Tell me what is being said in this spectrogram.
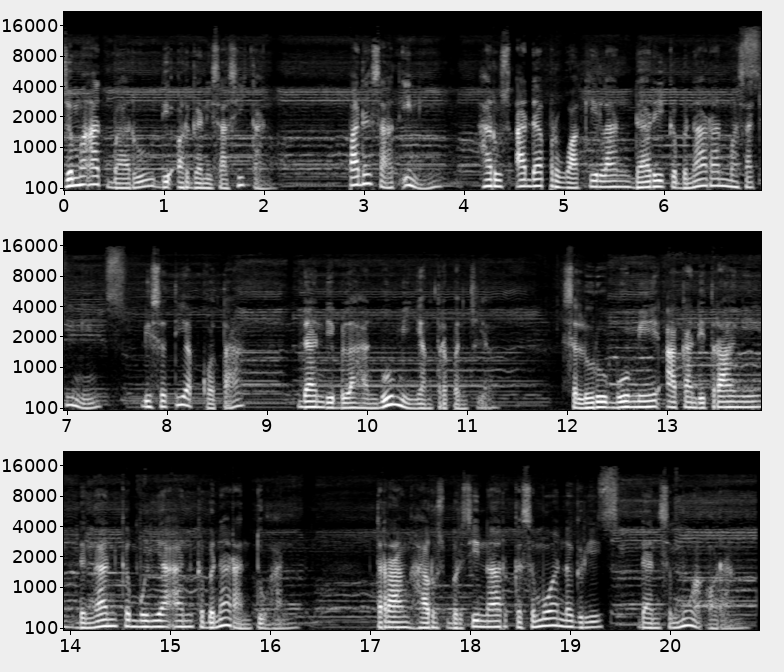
jemaat baru diorganisasikan. Pada saat ini, harus ada perwakilan dari kebenaran masa kini di setiap kota dan di belahan bumi yang terpencil. Seluruh bumi akan diterangi dengan kemuliaan kebenaran Tuhan. Terang harus bersinar ke semua negeri dan semua orang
